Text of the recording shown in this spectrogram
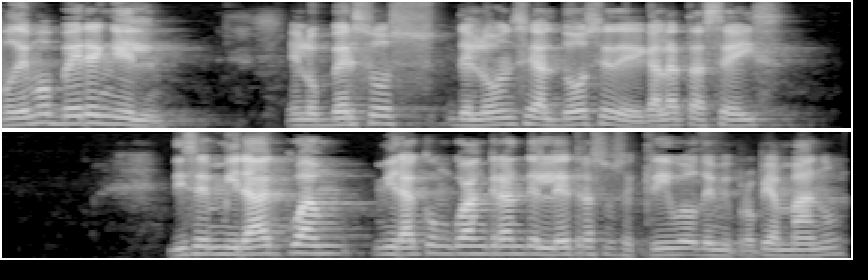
podemos ver en, el, en los versos del 11 al 12 de Gálatas 6, dice, mirad, cuán, mirad con cuán grandes letras os escribo de mi propia mano,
